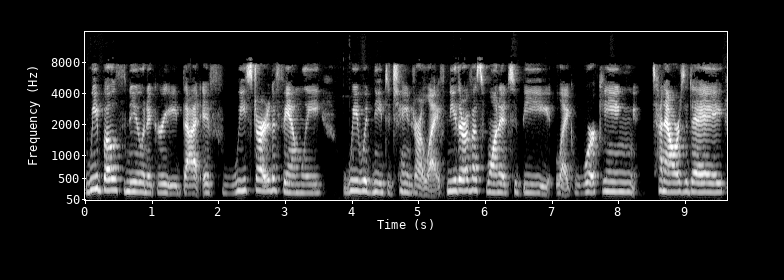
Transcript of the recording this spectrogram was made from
We both knew and agreed that if we started a family we would need to change our life. Neither of us wanted to be like working 10 hours a day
